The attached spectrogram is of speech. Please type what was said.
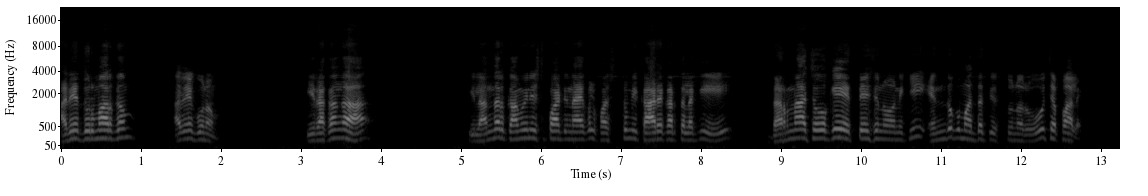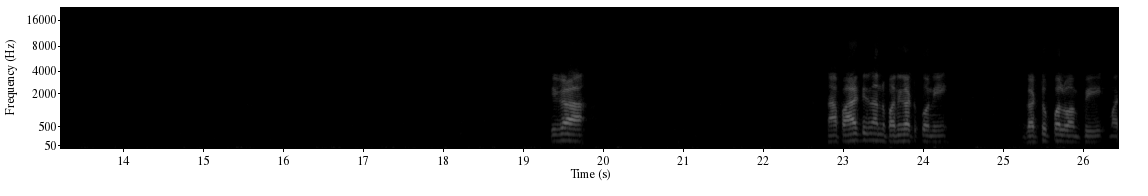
అదే దుర్మార్గం అదే గుణం. ఈ రకంగా వీళ్ళందరూ కమ్యూనిస్ట్ పార్టీ నాయకులు ఫస్ట్ మీ కార్యకర్తలకి ధర్నా చౌకే ఎత్తేసినోనికి ఎందుకు మద్దతు ఇస్తున్నారు చెప్పాలి. ఇక నా పార్టీ నన్ను పనిగట్టుకొని గట్టుప్పలు పంపి మా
